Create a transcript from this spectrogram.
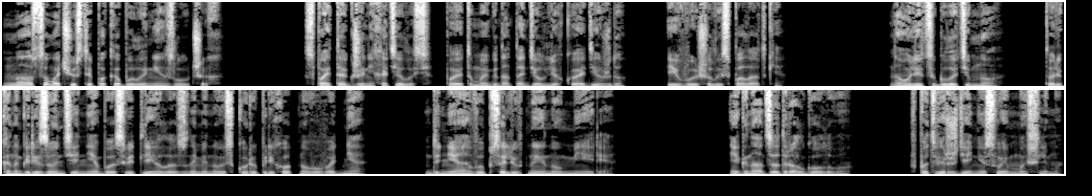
но самочувствие пока было не из лучших. Спать также не хотелось, поэтому Игнат надел легкую одежду и вышел из палатки. На улице было темно, только на горизонте небо светлело, знаменуя скорый приход нового дня, дня в абсолютно ином мире. Игнат задрал голову. В подтверждение своим мыслям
